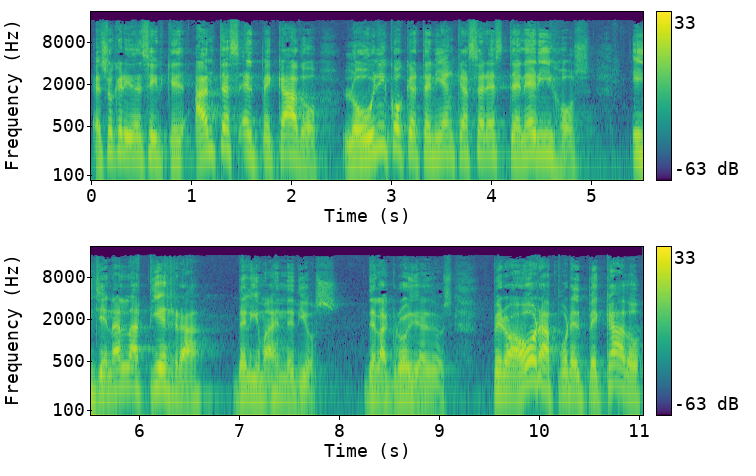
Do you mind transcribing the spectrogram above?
Eso quería decir que antes el pecado, lo único que tenían que hacer es tener hijos y llenar la tierra de la imagen de Dios, de la gloria de Dios. Pero ahora por el pecado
